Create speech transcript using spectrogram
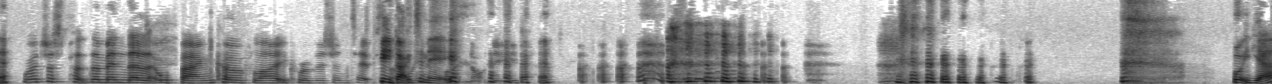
know, we'll just put them in the little bank of like revision tips. that Feedback to me. Might not need. but yeah,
